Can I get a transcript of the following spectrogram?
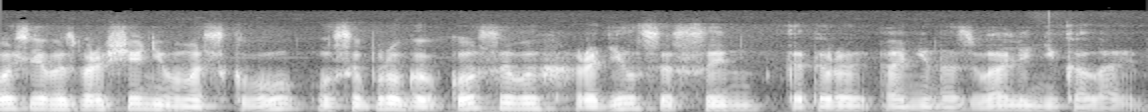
После возвращения в Москву у супругов Косовых родился сын, которого они назвали Николаем.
